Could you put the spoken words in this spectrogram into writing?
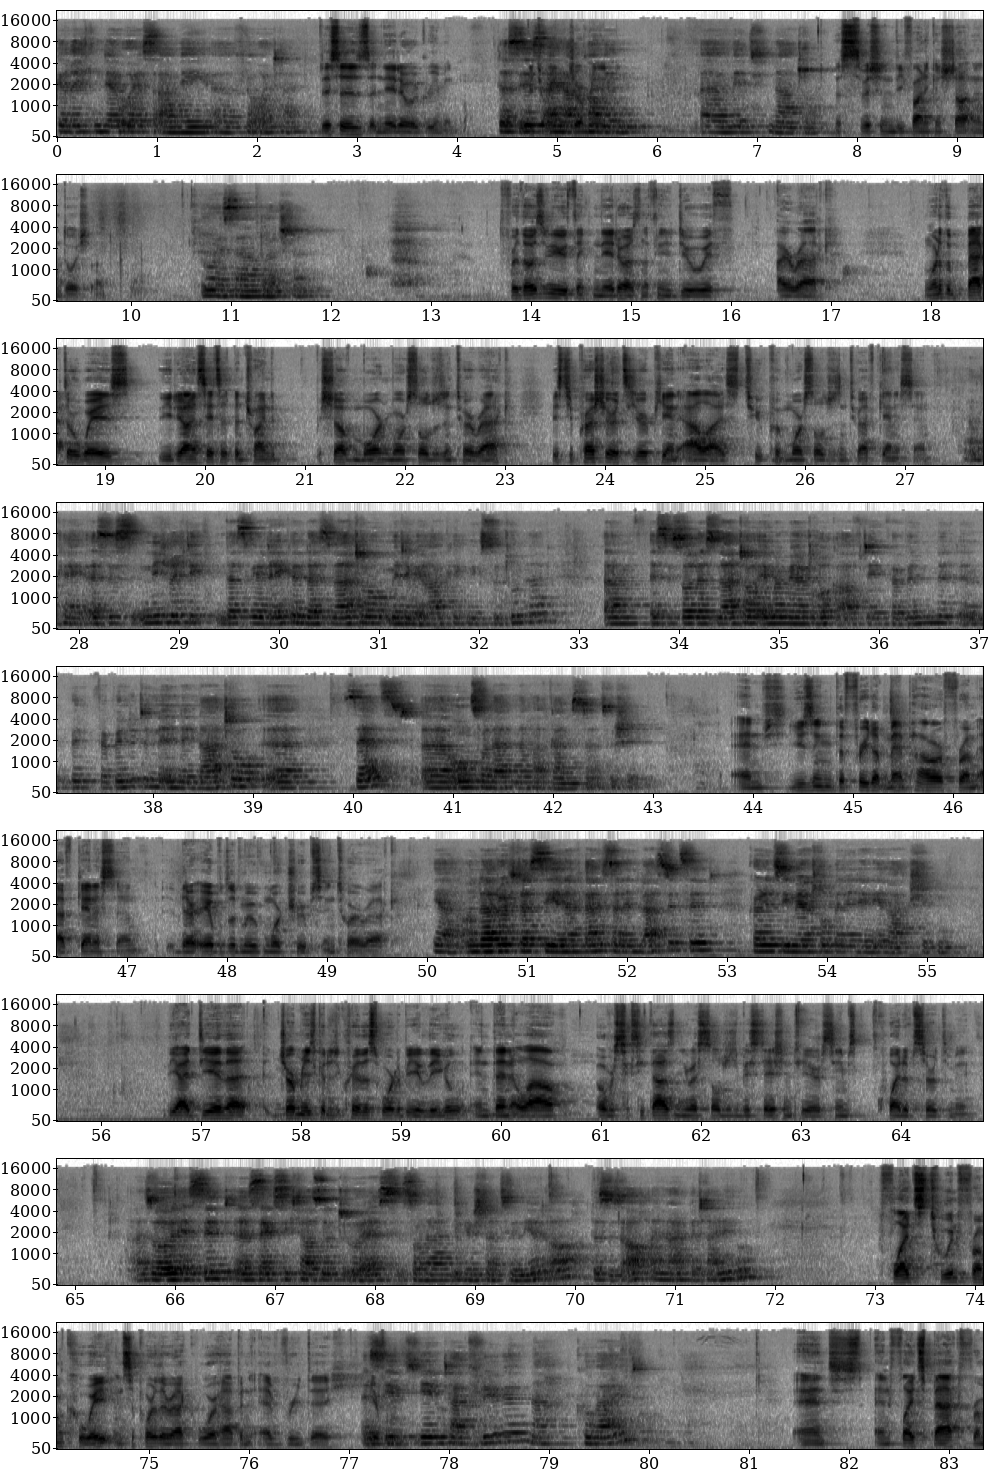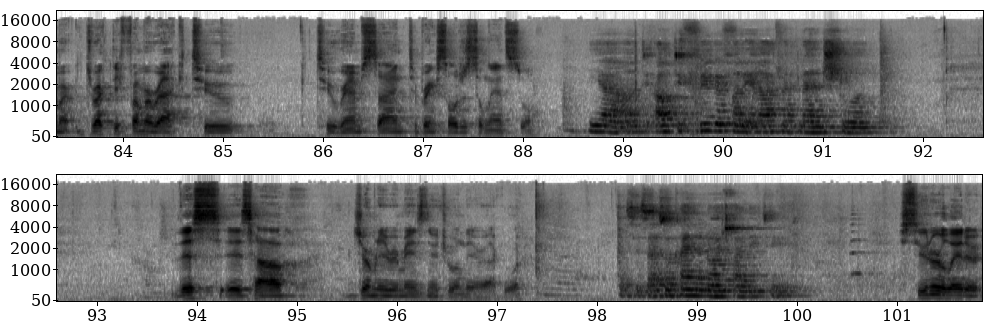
ähm, der US-Armee äh, verurteilt. This is a NATO agreement. Das ist ein Abkommen äh, mit NATO. Das ist zwischen die Vereinigten Staaten und Deutschland. USA und Deutschland. For those of you who think NATO has nothing to do with Iraq, one of the backdoor ways the United States has been trying to shove more and more soldiers into Iraq is to pressure its European allies to put more soldiers into Afghanistan. Okay, es ist nicht richtig, dass wir denken, dass NATO mit dem Irakkrieg nichts zu tun hat. Ähm, es ist so, dass NATO immer mehr Druck auf den Verbündeten, in den NATO äh, setzt, äh, um Soldaten nach Afghanistan zu schicken. And using the freed up manpower from Afghanistan, they're able to move more troops into Iraq. Ja, und dadurch, dass sie in Afghanistan entlastet sind, können sie mehr Truppen in den Irak schicken. The idea that Germany is going to declare this war to be illegal and then allow over 60,000 US soldiers to be stationed here seems quite absurd to me. Also es sind äh, 60.000 US-Soldaten hier stationiert auch. Das ist auch eine Art Beteiligung. Flights to and from Kuwait in support of the Iraq War happen every day. Es gibt jeden Tag Flüge nach Kuwait. And and flights back from directly from Iraq to to Ramstein to bring soldiers to Landstuhl. Ja, und auch die Flüge von Irak nach Landstuhl. This is how Germany remains neutral in the Iraq War. Das ist also keine Neutralität. Sooner or later,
